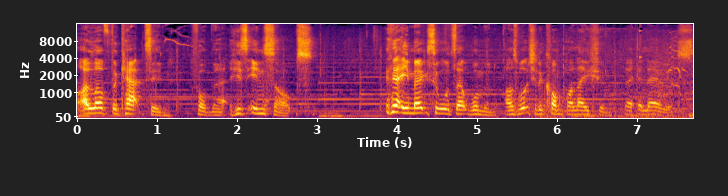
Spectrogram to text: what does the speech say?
I love the captain from that. His insults that he makes towards that woman. I was watching a compilation. They're hilarious.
